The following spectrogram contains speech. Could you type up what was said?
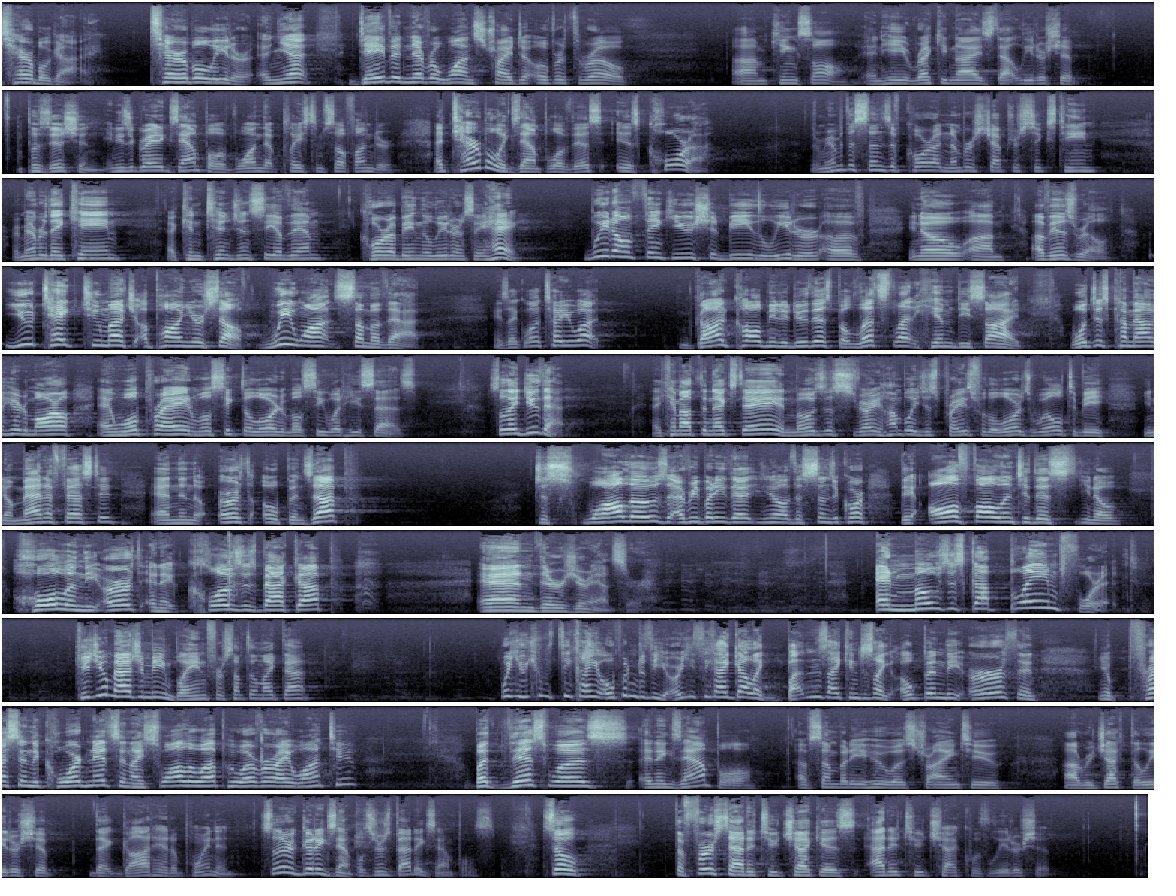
terrible guy, terrible leader. And yet, David never once tried to overthrow um, King Saul. And he recognized that leadership position. And he's a great example of one that placed himself under. A terrible example of this is Korah. Remember the sons of Korah, Numbers chapter 16? Remember they came, a contingency of them, Korah being the leader, and saying, hey, we don't think you should be the leader of, you know, um, of Israel. You take too much upon yourself. We want some of that. He's like, well, I'll tell you what. God called me to do this, but let's let him decide. We'll just come out here tomorrow and we'll pray and we'll seek the Lord and we'll see what he says. So they do that. They come out the next day, and Moses very humbly just prays for the Lord's will to be, you know, manifested. And then the earth opens up, just swallows everybody that, you know, the sons of Korah. They all fall into this, you know, hole in the earth, and it closes back up. And there's your answer. And Moses got blamed for it. Could you imagine being blamed for something like that? What you, you think I opened the earth? You think I got like buttons I can just like open the earth and you know press in the coordinates and I swallow up whoever I want to? But this was an example of somebody who was trying to uh, reject the leadership that God had appointed. So there are good examples, there's bad examples. So the first attitude check is attitude check with leadership.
